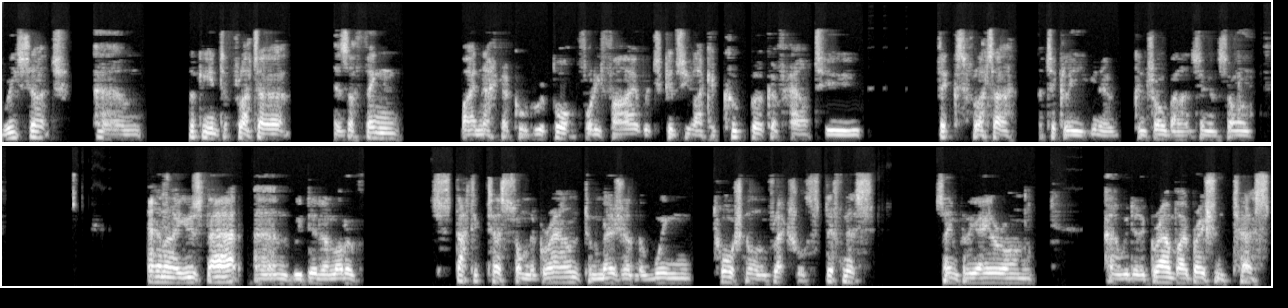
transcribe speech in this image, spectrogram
research um, looking into Flutter. There's a thing by NACA called Report 45, which gives you like a cookbook of how to fix Flutter, particularly you know control balancing and so on and I used that, and we did a lot of static tests on the ground to measure the wing torsional and flexural stiffness. Same for the aileron. Uh, we did a ground vibration test,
